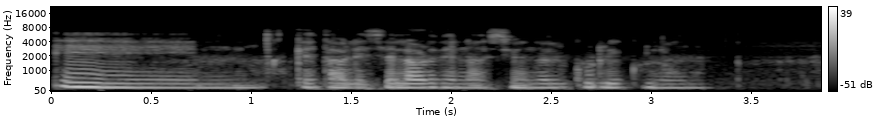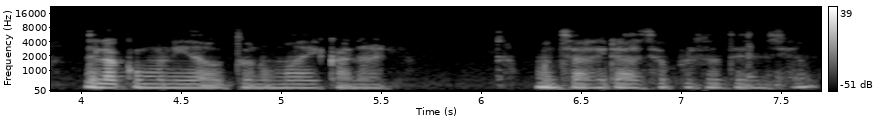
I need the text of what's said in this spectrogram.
eh, que establece la ordenación del currículum de la Comunidad Autónoma de Canarias. Muchas gracias por su atención.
